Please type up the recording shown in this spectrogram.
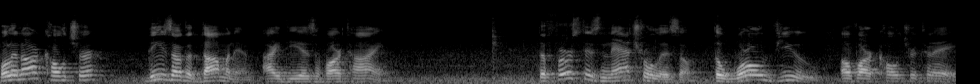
Well, in our culture, these are the dominant ideas of our time. The first is naturalism, the worldview of our culture today.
